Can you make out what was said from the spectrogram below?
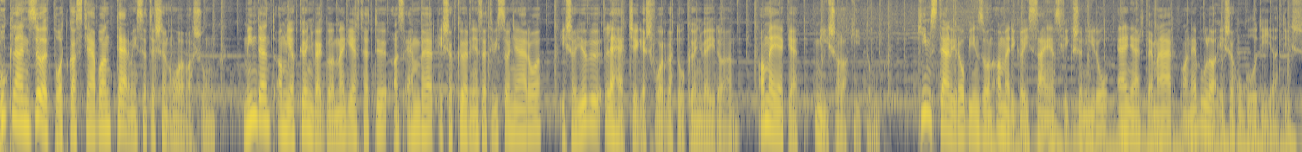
Buklány zöld podcastjában természetesen olvasunk. Mindent, ami a könyvekből megérthető az ember és a környezet viszonyáról, és a jövő lehetséges forgatókönyveiről, amelyeket mi is alakítunk. Kim Stanley Robinson amerikai science fiction író elnyerte már a Nebula és a Hugo díjat is.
